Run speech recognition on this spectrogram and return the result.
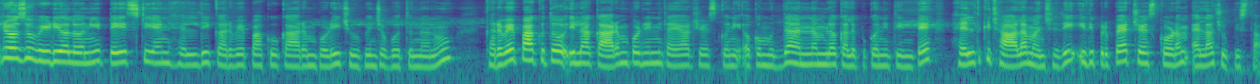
ఈరోజు వీడియోలోని టేస్టీ అండ్ హెల్దీ కరివేపాకు కారం పొడి చూపించబోతున్నాను. కరివేపాకుతో ఇలా కారం పొడిని తయారు చేసుకొని ఒక ముద్ద అన్నంలో కలుపుకొని తింటే హెల్త్కి చాలా మంచిది. ఇది ప్రిపేర్ చేసుకోవడం ఎలా చూపిస్తా?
